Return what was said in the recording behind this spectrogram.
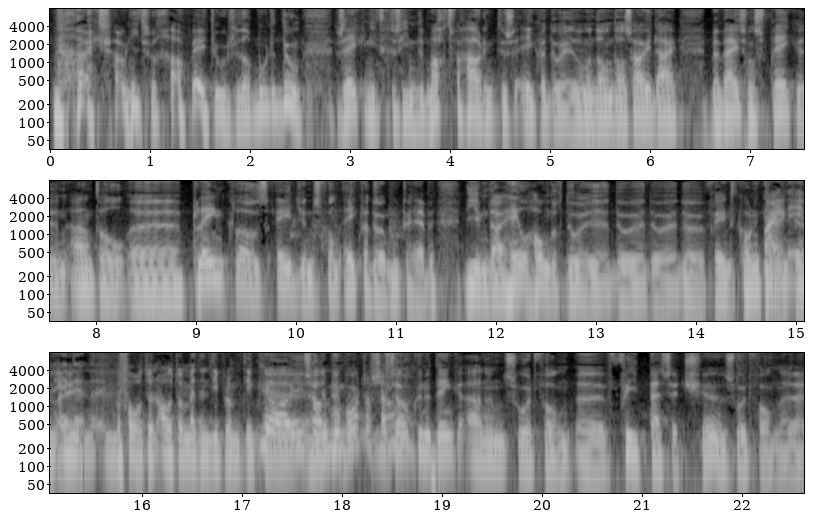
Nou, ik zou niet zo gauw weten hoe ze dat moeten doen. Zeker niet gezien de machtsverhouding tussen Ecuador... want dan, dan zou je daar bij wijze van spreken... een aantal eh plainclothes agents van Ecuador moeten hebben... die hem daar heel handig door, eh, door, door, door Verenigd Maar Koninkrijk in, eh, in, in, leiden. in- in bijvoorbeeld een auto met een diplomatiek Nou, je zou, nummerbord of zo? je zou kunnen denken aan een soort van free passage. Een soort van eh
